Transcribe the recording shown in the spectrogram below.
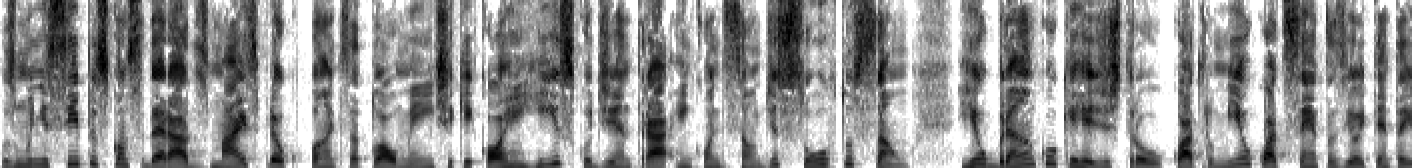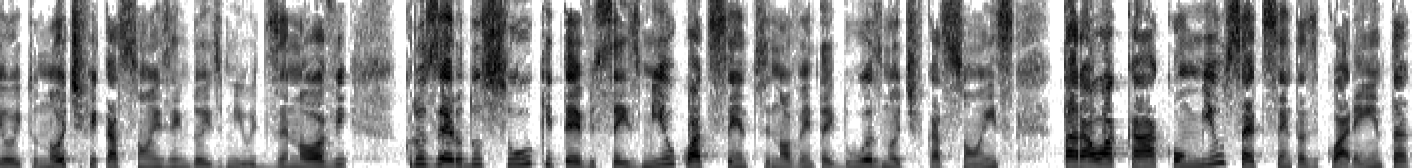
Os municípios considerados mais preocupantes atualmente e que correm risco de entrar em condição de surto são Rio Branco, que registrou 4.488 notificações em 2019, Cruzeiro do Sul, que teve 6.492 notificações, Tarauacá com 1.740,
